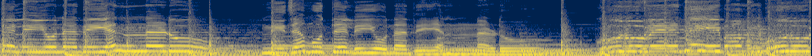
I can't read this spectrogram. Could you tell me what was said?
తెలియునది ఎన్నడు? నిజము తెలియునది ఎన్నడు? గురువే దీపం గురువే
